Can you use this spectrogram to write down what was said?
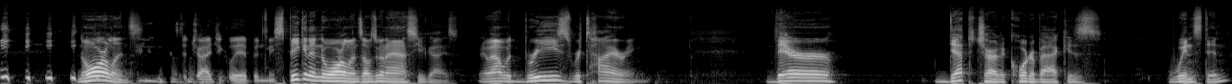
New Orleans. It's a tragically hip in me. Speaking of New Orleans, I was going to ask you guys. Now with Brees retiring, their depth chart at quarterback is Winston,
